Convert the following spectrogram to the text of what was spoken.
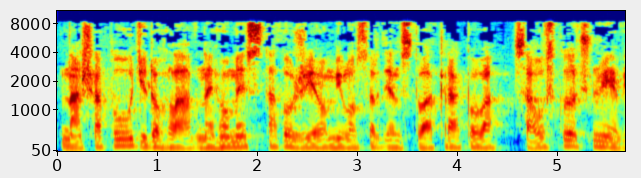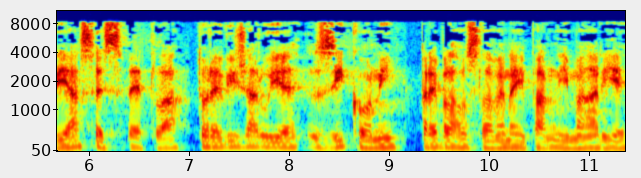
Naša púť do hlavného mesta Božieho milosrdenstva Krakova sa uskutočňuje v jase svetla, ktoré vyžaruje z ikony preblahoslavenej Panny Márie,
